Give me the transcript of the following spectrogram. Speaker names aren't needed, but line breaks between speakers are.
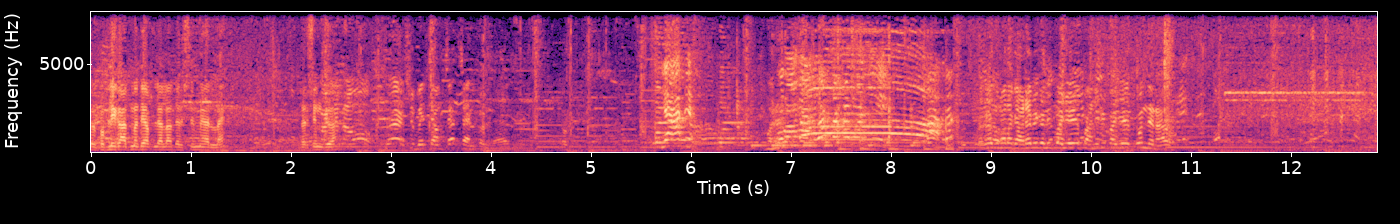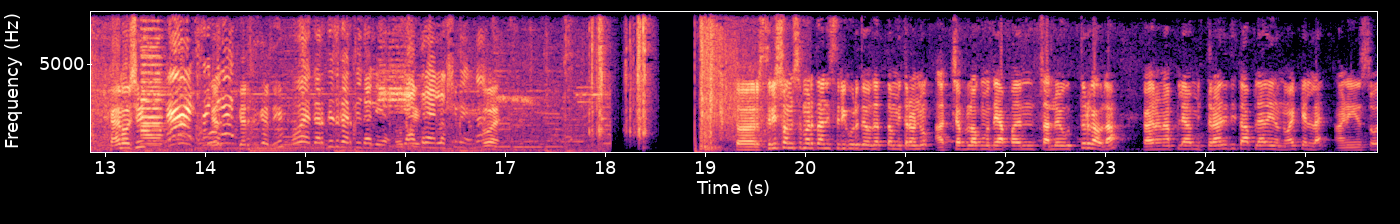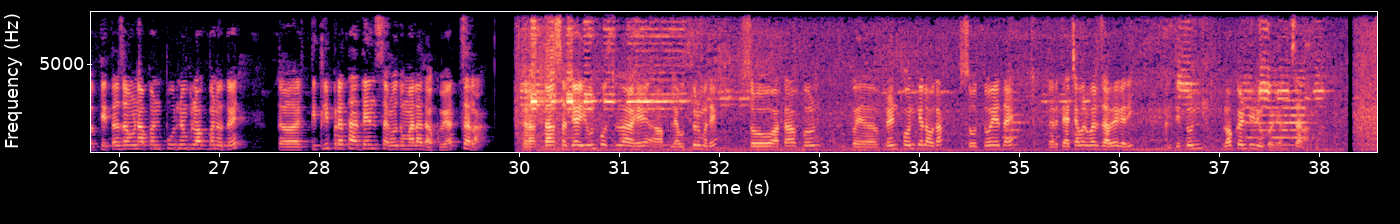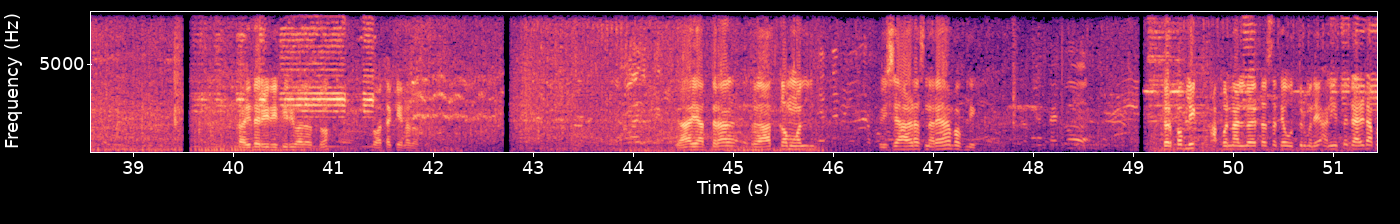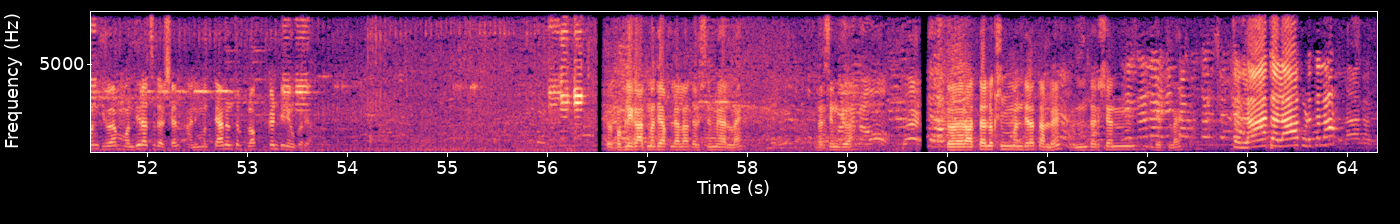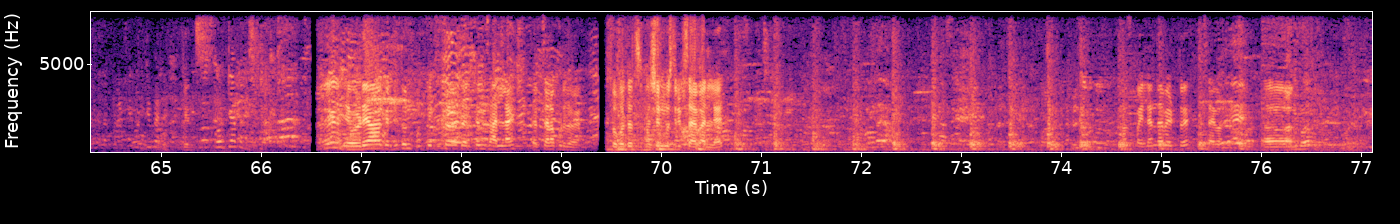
तर पब्लिक आतमध्ये आपल्याला दर्शन मिळालं आहे दर्शन
गाड्या बी पाहिजे पाणी बी पाहिजे कोण देणार
काय मावशी? गर्दी
गर्दीच गर्दी झाली आहे. आहे, लक्ष्मी आहे
होय. तर श्री स्वामी समर्थ आणि श्री गुरुदेव दत्त मित्रांनो आजच्या ब्लॉगमध्ये आपण चाललोय उत्तर गावला कारण आपल्या मित्रांनी तिथं आपल्याला इन्व्हाइट आहे आणि सो तिथं जाऊन आपण पूर्ण ब्लॉग बनवतोय. तर तिथली प्रथा ते सर्व तुम्हाला दाखवूया चला. तर आता सध्या येऊन पोहोचलो आहे आपल्या उत्तूरमध्ये. सो आता फोन फ्रेंड फोन केला होता. सो तो येत आहे. तर त्याच्याबरोबर जाऊया घरी. आणि तिथून ब्लॉग कंटिन्यू करूया. चला. काहीतरी रीतिरिवाज असतो. तो आता केला जातो. या यात्रा रात का मॉल विषय हार्ड असणार आहे हा पब्लिक तर पब्लिक आपण आलो आहे तर सध्या उत्तरमध्ये. आणि इथं डायरेक्ट आपण घेऊया मंदिराचं दर्शन. आणि मग त्यानंतर ब्लॉग कंटिन्यू करूया. तर पब्लिक आतमध्ये आपल्याला दर्शन मिळालं आहे. दर्शन घेऊया. तर आता लक्ष्मी मंदिरात आलोय. आणि दर्शन घेतलंय.
चला चला पुढे चला.
एवढ्या गर्दीतून पब्लिकचं दर्शन झालं आहे तर चला पुढे जाऊया. सोबतच हसन मुश्रीफ साहेब आले आहेत. पहिल्यांदा भेटतोय साहेब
